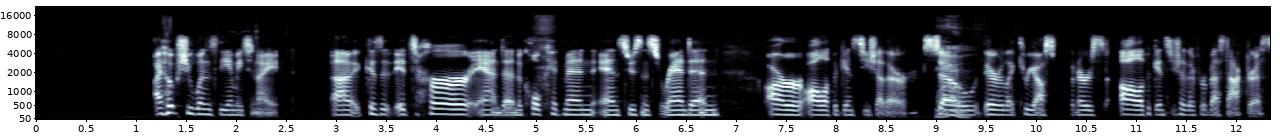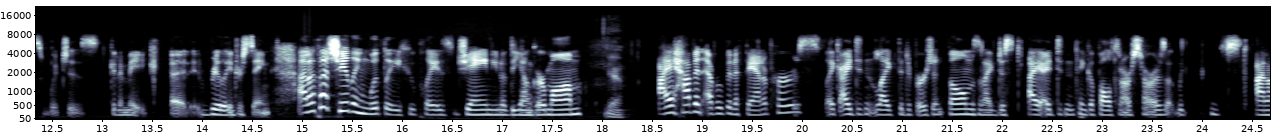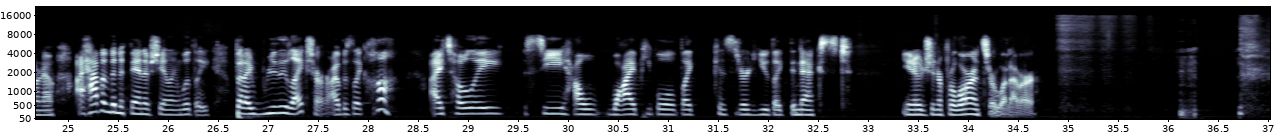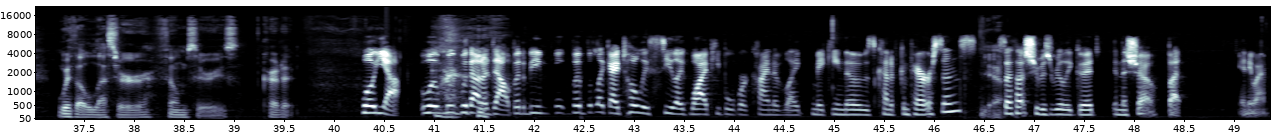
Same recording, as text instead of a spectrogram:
I hope she wins the Emmy tonight because it, it's her and uh, Nicole Kidman and Susan Sarandon are all up against each other. So Wow. they're like three Oscar winners all up against each other for Best Actress, which is going to make it really interesting. And I thought Shailene Woodley, who plays Jane, you know, the younger mom, Yeah. I haven't ever been a fan of hers. Like I didn't like the Divergent films, and I just I, I didn't think of Fault in Our Stars. Like just, I don't know. I haven't been a fan of Shailene Woodley, but I really liked her. I was like, huh. I totally see how why people like considered you like the next, you know, Jennifer Lawrence or whatever. With a lesser film series credit. Well, yeah, well, without a doubt. But I mean, but, but, but like I totally see like why people were kind of like making those kind of comparisons. Yeah. Because I thought she was really good in the show. But anyway,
